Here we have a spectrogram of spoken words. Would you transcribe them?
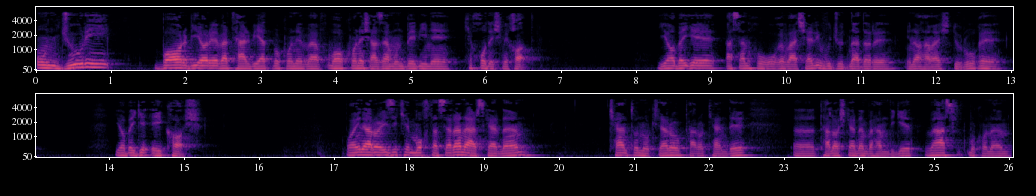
اونجوری بار بیاره و تربیت بکنه و واکنش ازمون ببینه که خودش می‌خواد. یا بگه اصلا حقوق بشری وجود نداره اینا همش دروغه. یا بگه ای کاش با این عرایزی که مختصرا عرض کردم چند تا نکته رو پراکنده تلاش کردم به همدیگه وصل بکنم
